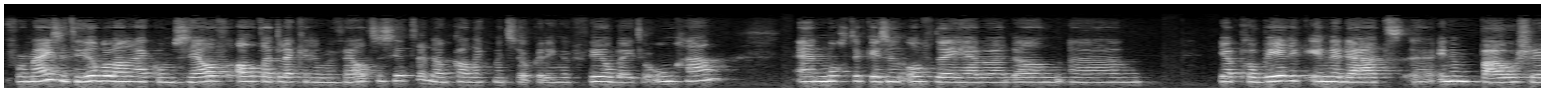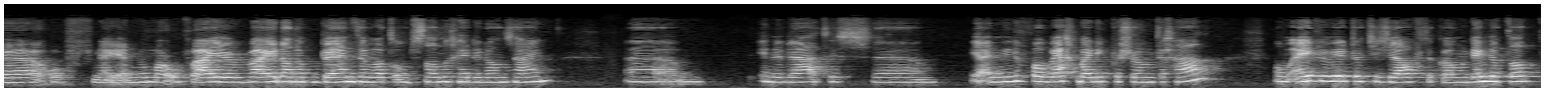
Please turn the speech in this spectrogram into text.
voor mij is het heel belangrijk om zelf altijd lekker in mijn vel te zitten. Dan kan ik met zulke dingen veel beter omgaan. En mocht ik eens een off-day hebben, dan um, ja, probeer ik inderdaad uh, in een pauze of nou ja, noem maar op waar je, waar je dan ook bent en wat de omstandigheden dan zijn. Um, inderdaad is uh, ja, in ieder geval weg bij die persoon te gaan. Om even weer tot jezelf te komen. Ik denk dat dat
